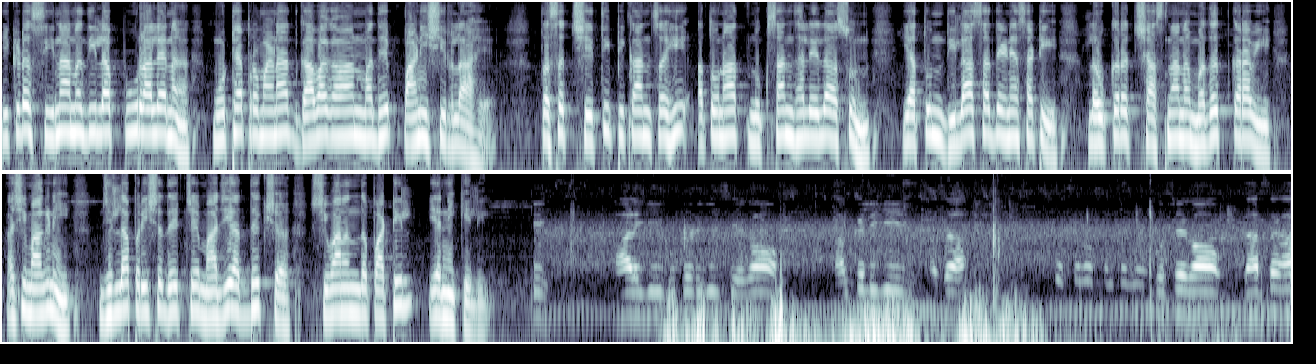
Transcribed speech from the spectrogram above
इकडं सीना नदीला पूर आल्यानं मोठ्या प्रमाणात गावागावांमध्ये पाणी शिरलं आहे. तसंच शेती पिकांचंही अतोनात नुकसान झालेलं असून यातून दिलासा देण्यासाठी लवकरच शासनानं मदत करावी अशी मागणी जिल्हा परिषदेचे माजी अध्यक्ष शिवानंद पाटील यांनी केली. आळगी गुटडगी शेगाव अंकलिगी असं कोसेगाव दारसा हा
